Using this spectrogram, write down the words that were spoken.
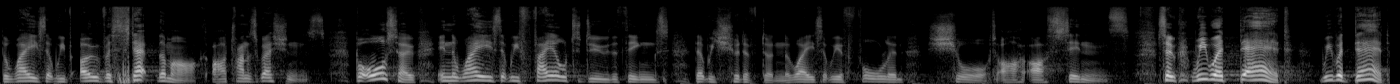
the ways that we've overstepped the mark, our transgressions, but also in the ways that we failed to do the things that we should have done, the ways that we have fallen short, our, our sins. So we were dead we were dead.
